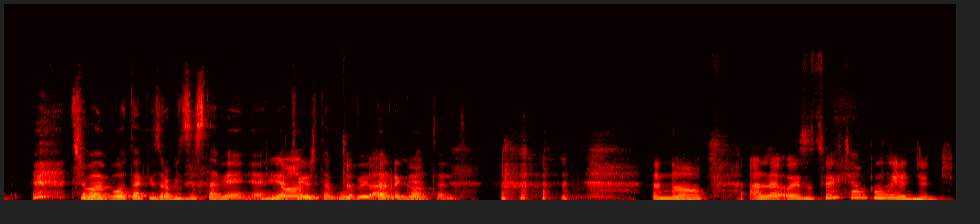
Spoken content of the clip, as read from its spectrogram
Trzeba by było takie zrobić zestawienie. Ja no, czuję, że to byłby totalnie. dobry content. No, ale o Jezu, co ja chciałam powiedzieć?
